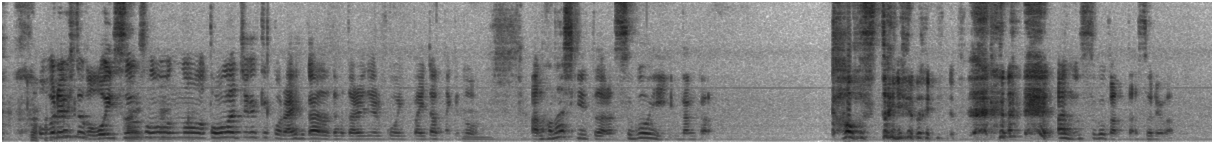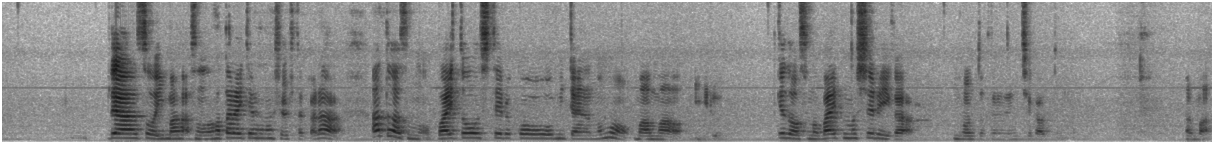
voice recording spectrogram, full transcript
溺れる人が多い。その友達が結構ライフガードで働いてる子いっぱいいたんだけど、うん。あの話聞いてたらすごいなんかカオスといえばいいあのすごかったそれは。であそう今その働いてる話をしたからあとはそのバイトをしてる子みたいなのもまあまあいる。けどそのバイトの種類が日本と全然違うと思う。あまあ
